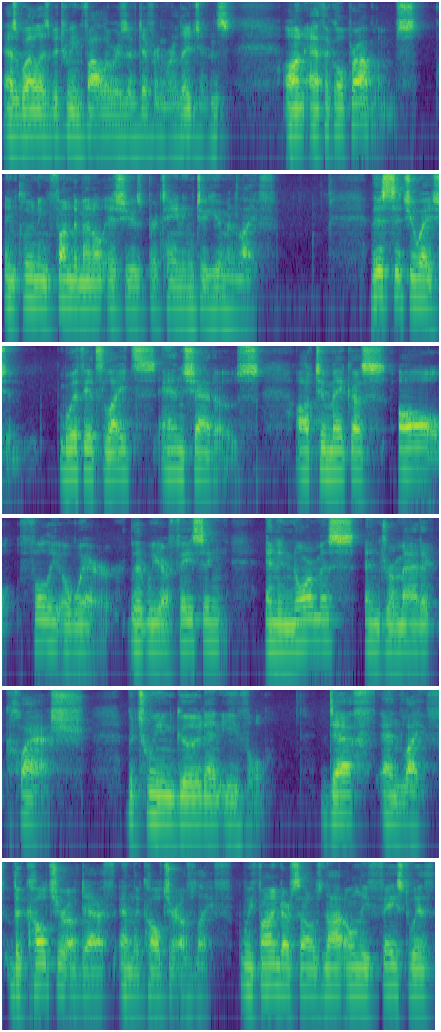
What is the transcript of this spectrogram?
as well as between followers of different religions, on ethical problems including fundamental issues pertaining to human life. This situation, with its lights and shadows, ought to make us all fully aware that we are facing an enormous and dramatic clash between good and evil, death and life, the culture of death and the culture of life. We find ourselves not only faced with,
